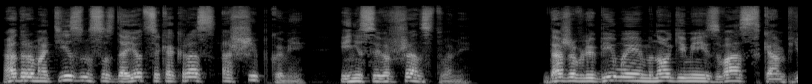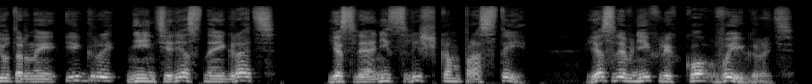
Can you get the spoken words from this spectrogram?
А драматизм создается как раз ошибками и несовершенствами. Даже в любимые многими из вас компьютерные игры неинтересно играть, если они слишком просты, если в них легко выиграть.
